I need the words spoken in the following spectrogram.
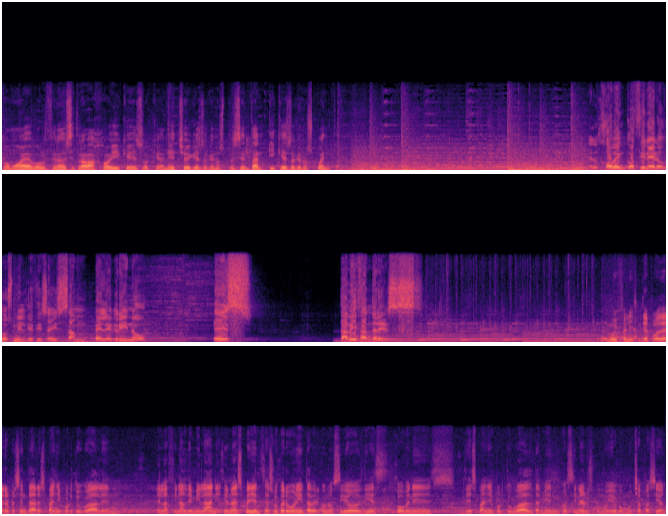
cómo ha evolucionado ese trabajo y qué es lo que han hecho y qué es lo que nos presentan y qué es lo que nos cuentan. El joven cocinero 2016 San Pellegrino es David Andrés. Muy feliz de poder representar a España y Portugal en, en la final de Milán. Es una experiencia súper bonita haber conocido 10 jóvenes de España y Portugal, también cocineros como yo con mucha pasión.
